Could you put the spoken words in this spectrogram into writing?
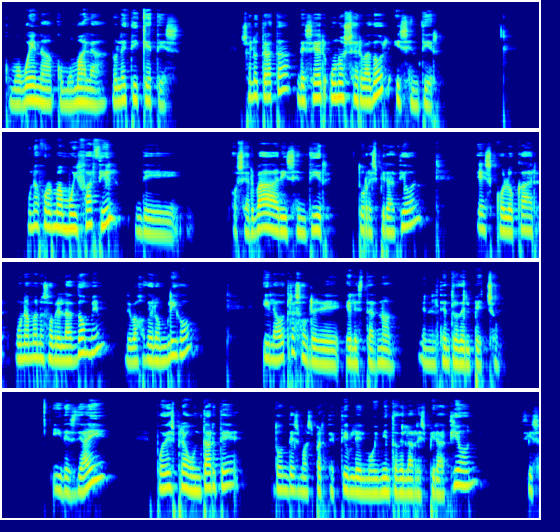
como buena, como mala, no la etiquetes. Solo trata de ser un observador y sentir. Una forma muy fácil de observar y sentir tu respiración es colocar una mano sobre el abdomen, debajo del ombligo, y la otra sobre el esternón, en el centro del pecho. Y desde ahí puedes preguntarte dónde es más perceptible el movimiento de la respiración, si es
